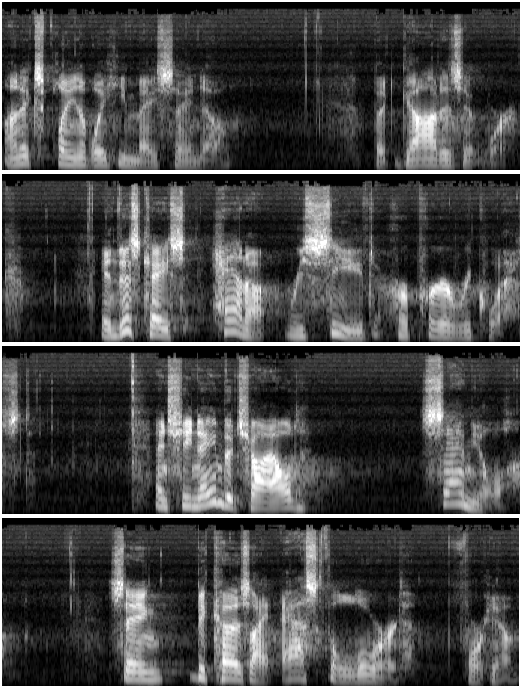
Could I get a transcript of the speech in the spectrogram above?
unexplainably, He may say no. But God is at work. In this case, Hannah received her prayer request. And she named the child Samuel, saying, Because I asked the Lord for him.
